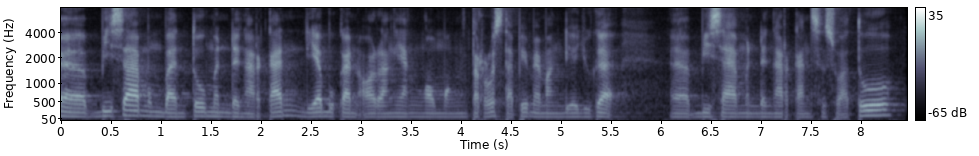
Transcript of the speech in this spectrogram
uh, bisa membantu mendengarkan. Dia bukan orang yang ngomong terus, tapi memang dia juga Eh, bisa mendengarkan sesuatu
